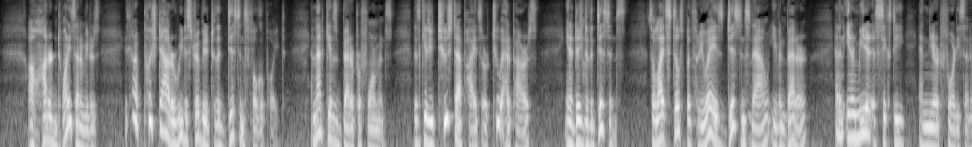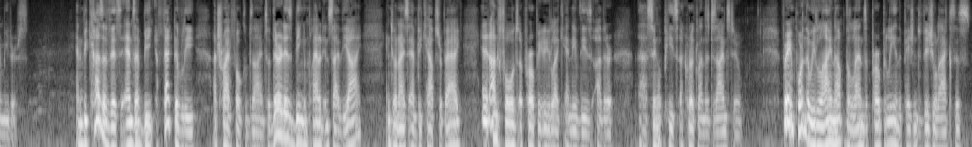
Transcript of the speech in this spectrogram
120 centimeters, is kind of pushed out or redistributed to the distance focal point, and that gives better performance. This gives you two step heights or two add powers in addition to the distance. So light's still split three ways, distance now even better, and then intermediate at 60 and near at 40 centimeters. And because of this, it ends up being effectively a trifocal design. So there it is being implanted inside the eye into a nice empty capsular bag, and it unfolds appropriately like any of these other uh, single piece acrylic lenses designs do. Very important that we line up the lens appropriately in the patient's visual axis.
